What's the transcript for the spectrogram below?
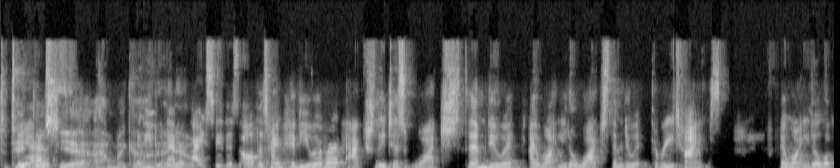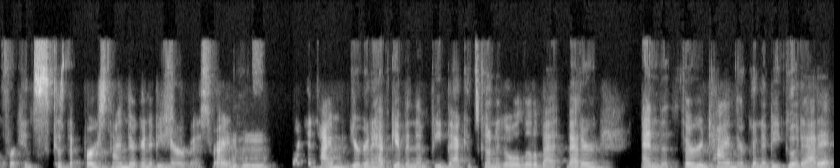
to take Yes. those? Yeah. Oh my God. I ever, know. I say this all the time. Have you ever actually just watched them do it? I want you to watch them do it three times. I want you to look for because the first time they're going to be nervous, right? Mhm. Second time you're going to have given them feedback, it's going to go a little bit better. And the third time they're going to be good at it,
